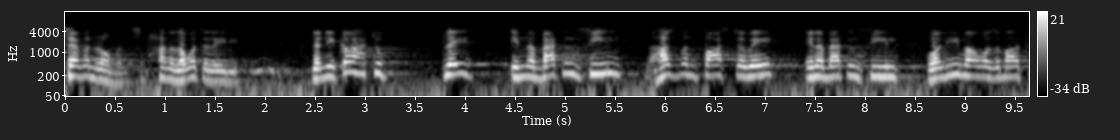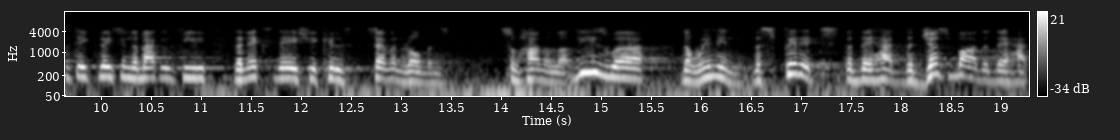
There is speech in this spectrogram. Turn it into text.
Seven Romans. Subhanallah, what a lady. The nikah took place in a battlefield. The husband passed away in a battlefield. Walima was about to take place in the battlefield. The next day she kills seven Romans. Subhanallah. These were the women, the spirits that they had, the jazba that they had.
